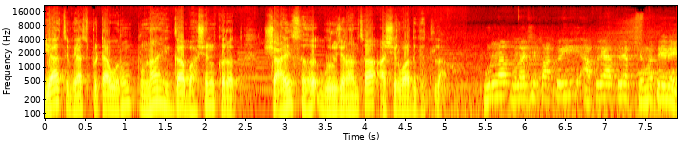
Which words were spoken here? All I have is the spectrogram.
याच व्यासपीठावरून पुन्हा एकदा भाषण करत शाळेसह गुरुजनांचा आशीर्वाद घेतला. पूर्ण फुलाची पाकळी आपल्या आपल्या क्षमतेने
